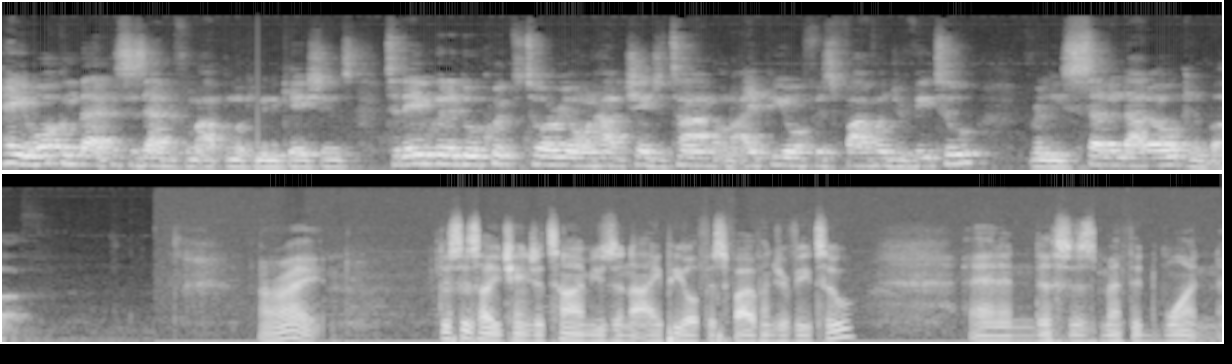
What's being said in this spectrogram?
Hey, welcome back. This is Abby from Optima Communications. Today we're going to do a quick tutorial on how to change the time on IP Office 500 V2, release 7.0 and above. Alright, this is how you change the time using the IP Office 500 V2 and this is method 1.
